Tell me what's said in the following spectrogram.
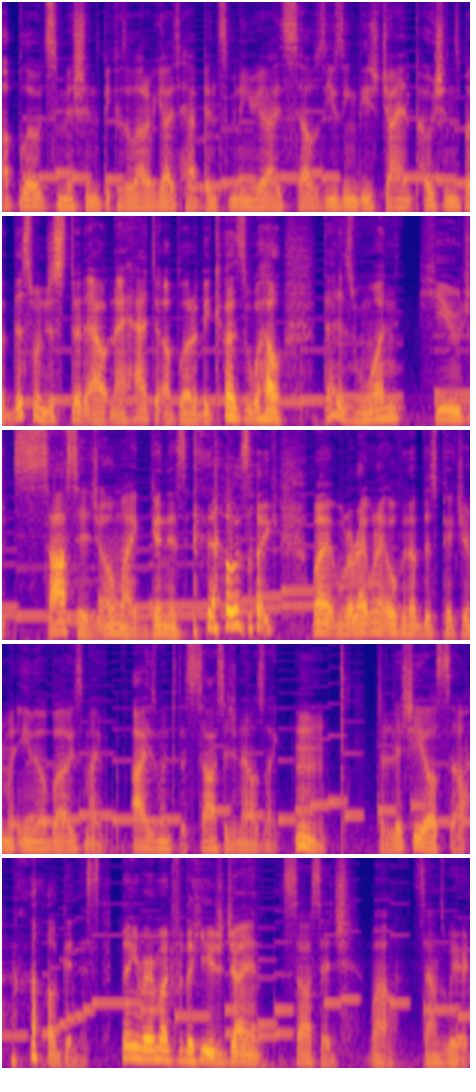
upload submissions because a lot of you guys have been submitting your guys selves using these giant potions but this one just stood out and I had to upload it because well that is one huge sausage. Oh my goodness. I was like my right when I opened up this picture in my email box my eyes went to the sausage and I was like mmm delicioso. Oh goodness. Thank you very much for the huge giant sausage. Wow sounds weird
